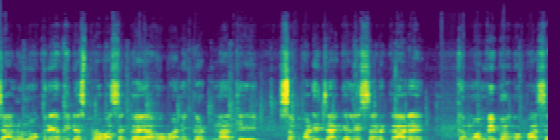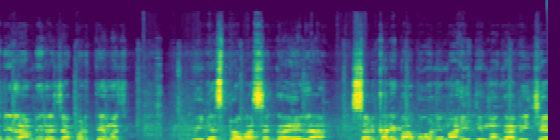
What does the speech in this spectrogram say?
ચાલુ નોકરીએ વિદેશ પ્રવાસે ગયા હોવાની ઘટનાથી સફાળી જાગેલી સરકારે તમામ વિભાગો પાસેથી લાંબી રજા પર તેમજ વિદેશ પ્રવાસે ગયેલા સરકારી બાબુઓની માહિતી મંગાવી છે,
